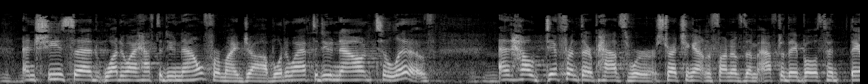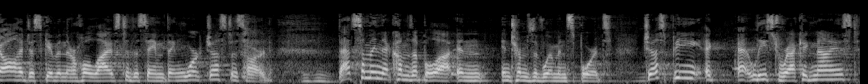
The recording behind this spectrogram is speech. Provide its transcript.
Mm-hmm. And she said, what do I have to do now for my job? What do I have to do now to live? Mm-hmm. And how different their paths were stretching out in front of them after they both had, they all had just given their whole lives to the same thing, worked just as hard. Mm-hmm. That's something that comes up a lot in, in terms of women's sports. Just being at least recognized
